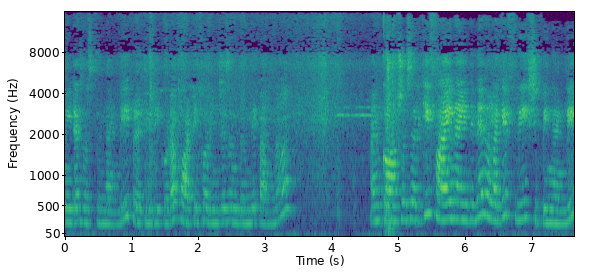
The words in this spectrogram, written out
metres వస్తుందండి. ప్రతిదీ కూడా ఫార్టీ ఫోర్ ఇంచెస్ ఉంటుంది పన్ను. అండ్ కాస్ట్ వచ్చేసరికి ఫైవ్ నైంటీ నైన్ అలాగే ఫ్రీ షిప్పింగ్ అండి.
